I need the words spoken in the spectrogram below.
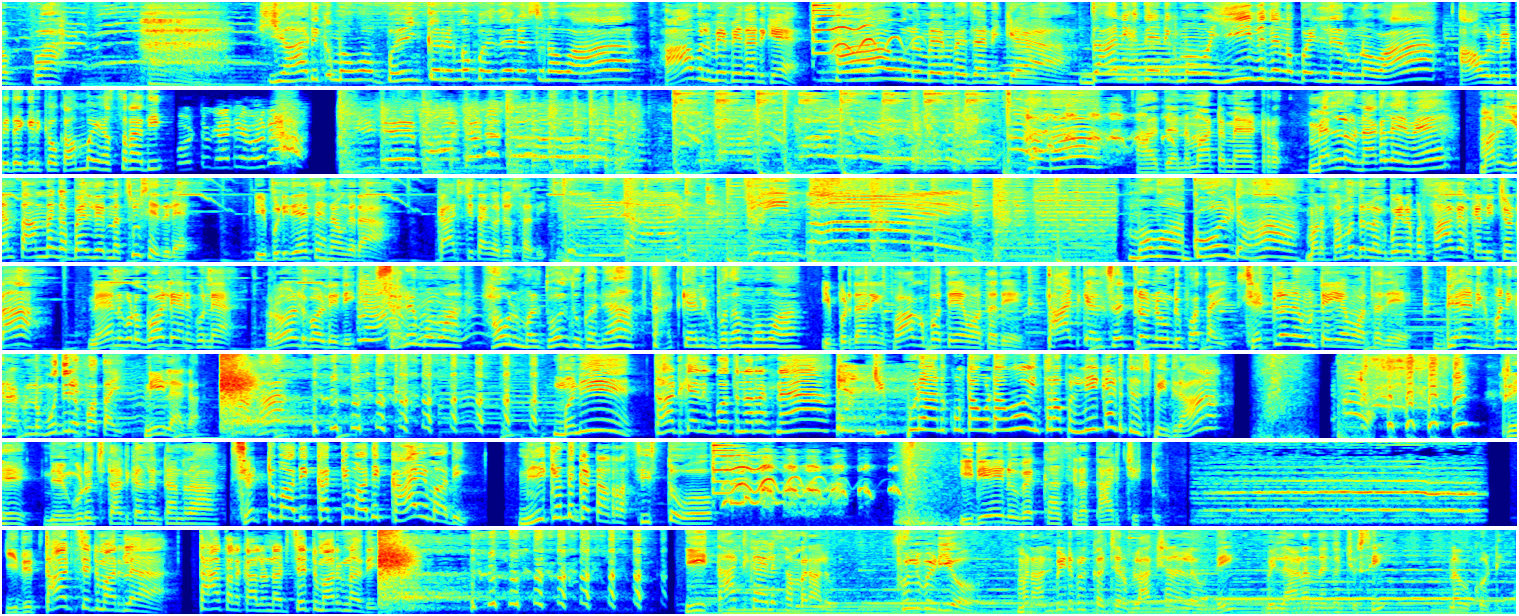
అబ్బా యాడికి మావా భయంకరంగా బయలుదేరేస్తున్నావా? ఆవులు మేపేదానికే. ఆవులు మేపేదానికే. దానికి దేనికి మామ ఈ విధంగా బయలుదేరున్నావా? ఆవులు మేపే దగ్గరికి ఒక అమ్మాయి వస్తున్నది. హా, అదన్నమాట మ్యాటర్. మెల్లో నగలేమే. మనం ఎంత అందంగా బయలుదేరినా చూసేదిలే. ఇప్పుడు ఇది వేసేసినాం కదా ఖచ్చితంగా చూస్తుంది. మామ గోల్డా? మన సముద్రంలోకి పోయినప్పుడు సాగర్ కనిచ్చుండా నేను కూడా గోల్డ్ అనుకున్నా. రోల్డ్ గోల్డ్ ఇది. సరే మామ ఆవులు మళ్ళీ తోలుతూ కానీ తాటికాయలకి పోదాం మామ ఇప్పుడు దానికి పోకపోతే ఏమవుతుంది? తాటికాయలు సెట్లోనే ఉండిపోతాయి. చెట్లోనే ఉంటే ఏమవుతుంది? దేనికి పనికి రాకుండా ముదిరిపోతాయి. నీలాగా? మణి తాటికాయలకి పోతున్నారంటనా? ఇప్పుడే అనుకుంటా ఉంటాము ఇంత లోపల నీకంటే తెలిసిపోయిందిరా? రే నేను కూడా వచ్చి తాటికాయలు తింటాను రా చెట్టు మాది కత్తి మాది కాయ మాది. నీకెందుకు కట్టాలరా శిస్తు ఇదే నువ్వెక్కాల్సిన తాడి చెట్టు. ఇది తాటి చెట్టు మారిలే. తాతల కాలం నాటి చెట్టు మారినది. ఈ తాటికాయల సంబరాలు ఫుల్ వీడియో మన అన్బీటబుల్ కల్చర్ బ్లాగ్ ఛానల్లో ఉంది. వీళ్ళు ఆనందంగా చూసి నవ్వుకోండి.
